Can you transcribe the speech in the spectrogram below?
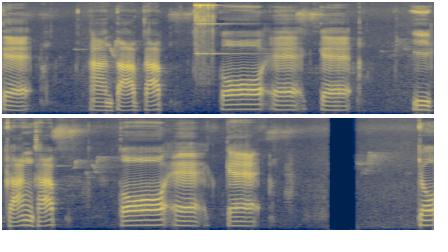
แกะ อ่านตามครับ กอแอแกะ อีกครั้งครับ กอแอแกะ จอ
